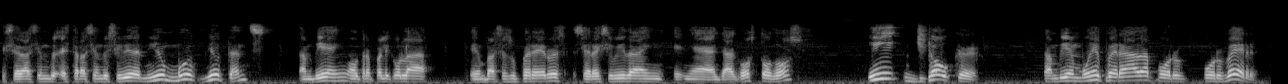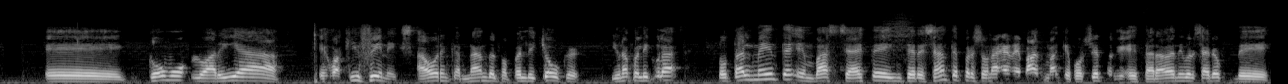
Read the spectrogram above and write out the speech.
que será haciendo, estará siendo exhibida New Mutants, también otra película en base a superhéroes, será exhibida en, agosto 2, y Joker, también muy esperada por, por ver eh, cómo lo haría eh, Joaquín Phoenix, ahora encarnando el papel de Joker, y una película totalmente en base a este interesante personaje de Batman, que por cierto estará de aniversario de,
